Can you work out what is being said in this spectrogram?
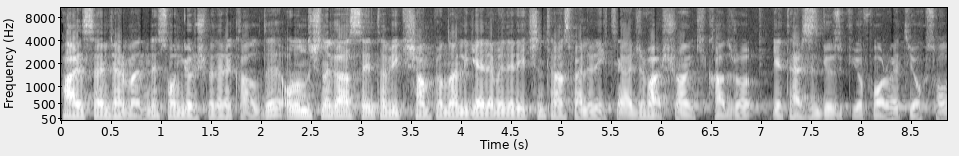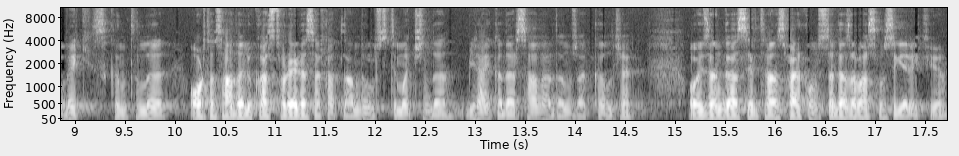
Paris Saint Germain'le son görüşmelere kaldı. Onun dışında Galatasaray'ın tabii ki Şampiyonlar Ligi elemeleri için transferlere ihtiyacı var. Şu anki kadro yetersiz gözüküyor. Forvet yok, sol bek sıkıntılı. Orta sahada Lucas Torreira sakatlandı City maçında. Bir ay kadar sahalardan uzak kalacak. O yüzden Galatasaray'ın transfer konusunda gaza basması gerekiyor.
